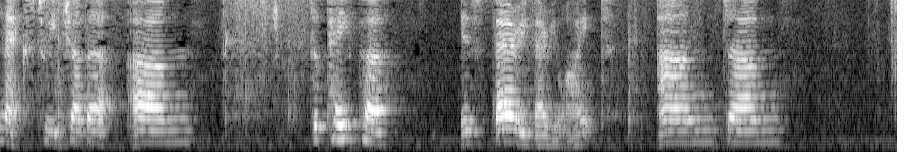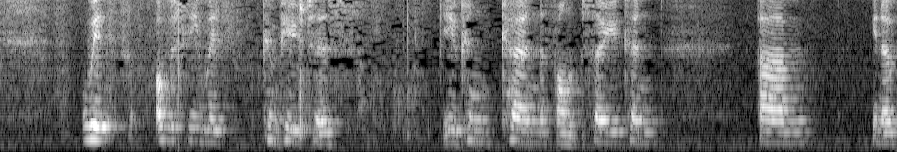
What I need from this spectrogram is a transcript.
next to each other. Um, the paper is very, very white. And um, with, obviously with computers, you can kern the font so you can, um, you know,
